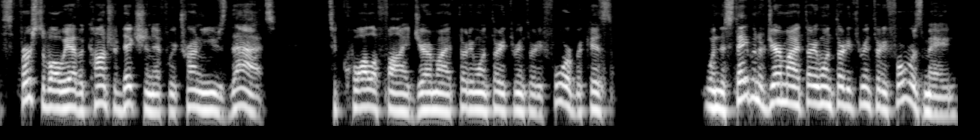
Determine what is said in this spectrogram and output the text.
first of all we have a contradiction if we're trying to use that to qualify Jeremiah 31, 33, and 34 because when the statement of Jeremiah 31, 33, and 34 was made,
